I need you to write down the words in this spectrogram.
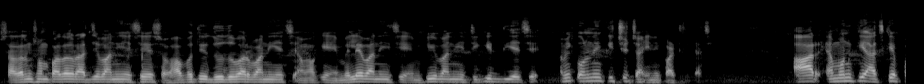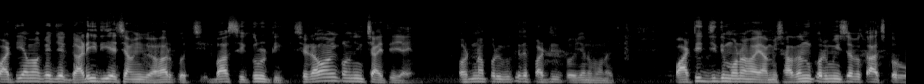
সাধারণ সম্পাদক রাজ্যে বানিয়েছে, সভাপতি দু দুবার বানিয়েছে, আমাকে এমএলএ বানিয়েছে, এমপি বানিয়ে টিকিট দিয়েছে। আমি কোনোদিন কিছু চাইনি পার্টির কাছে। আর এমনকি আজকে পার্টি আমাকে যে গাড়ি দিয়েছে আমি ব্যবহার করছি বা সিকিউরিটি সেটাও আমি কোনোদিন চাইতে যাইনি। ঘটনা পরিপ্রেক্ষিতে পার্টির প্রয়োজন মনে হচ্ছে। পার্টির যদি মনে হয় আমি সাধারণ কর্মী হিসেবে কাজ করব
